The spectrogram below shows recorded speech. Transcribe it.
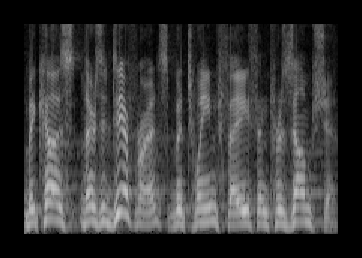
because there's a difference between faith and presumption.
